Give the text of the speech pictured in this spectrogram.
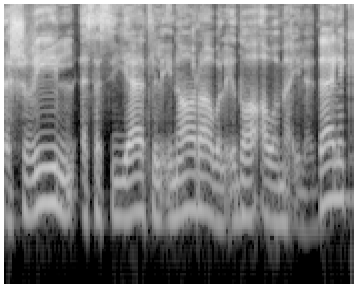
تشغيل أساسيات للإنارة والإضاءة وما إلى ذلك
